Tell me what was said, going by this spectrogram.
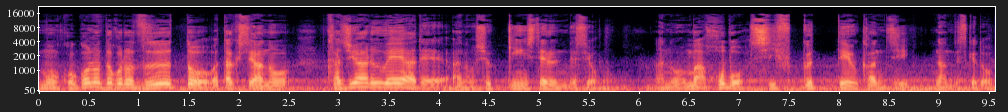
もうここのところずっと私あの、カジュアルウェアで、あの、出勤してるんですよ。あの、まあ、ほぼ私服っていう感じなんですけど。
